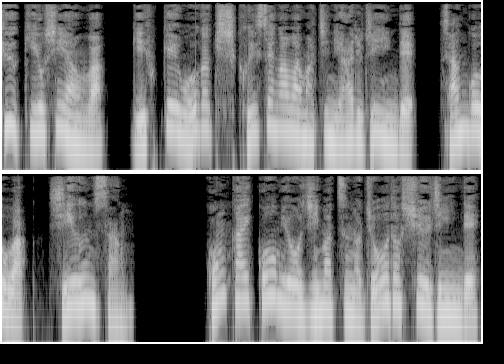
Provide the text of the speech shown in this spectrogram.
旧清庵は、岐阜県大垣市杭瀬川町にある寺院で、三号は、四雲山。今回光明寺末の浄土宗寺院で、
